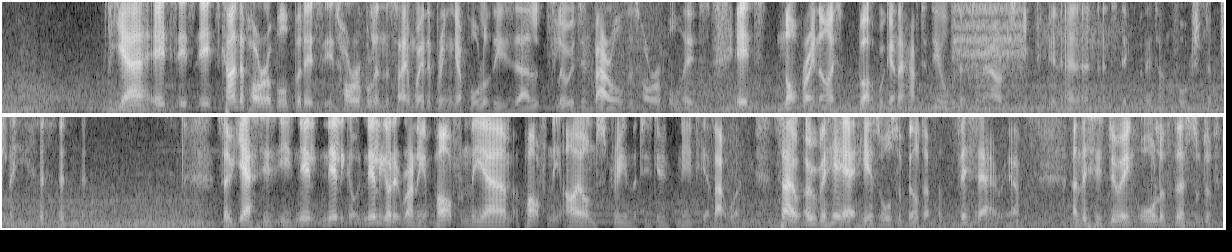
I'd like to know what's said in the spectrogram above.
yeah, it's it's it's kind of horrible, but it's it's horrible in the same way that bringing up all of these uh, fluids in barrels is horrible. It's it's not very nice, but we're going to have to deal with it for now and just keep and, and, and stick with it, unfortunately. so yes, he's, he's nearly, nearly got nearly got it running. Apart from the um, apart from the ion stream that he's going to need to get that working. So over here, he has also built up this area, and this is doing all of the sort of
